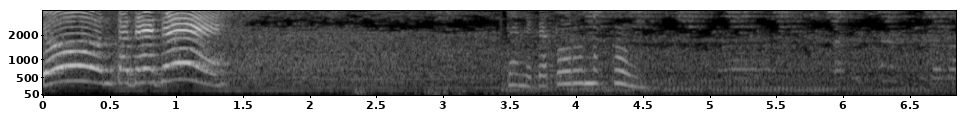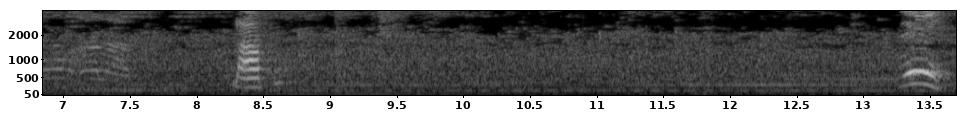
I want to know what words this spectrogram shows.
Yon, tadede! Dali, katuro na ko. Lapo. Eh!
